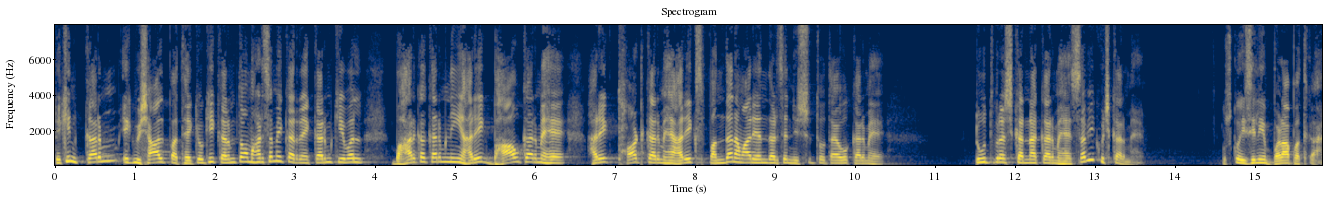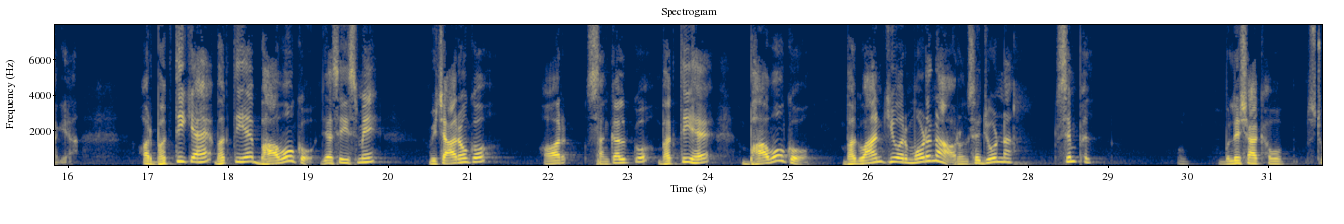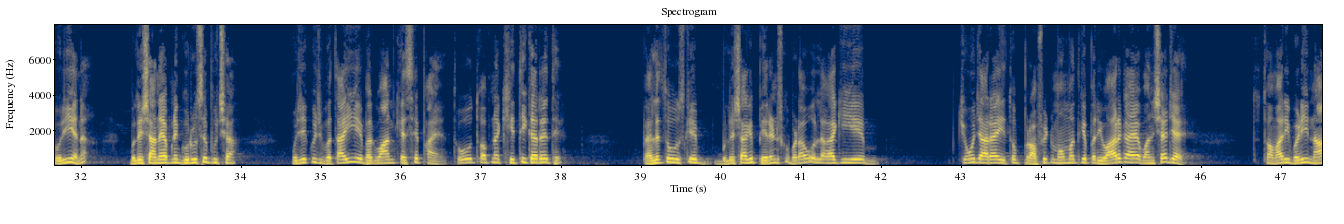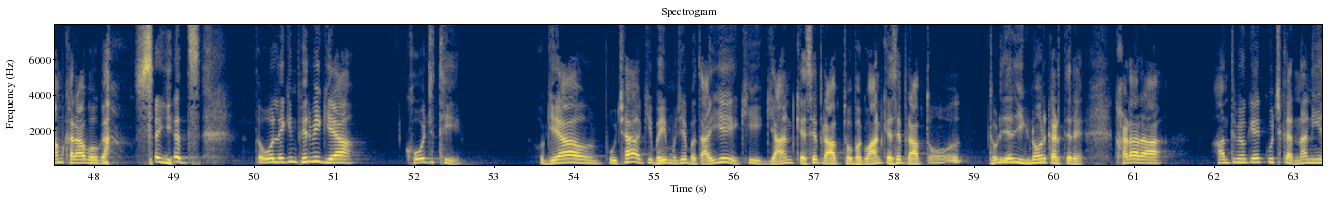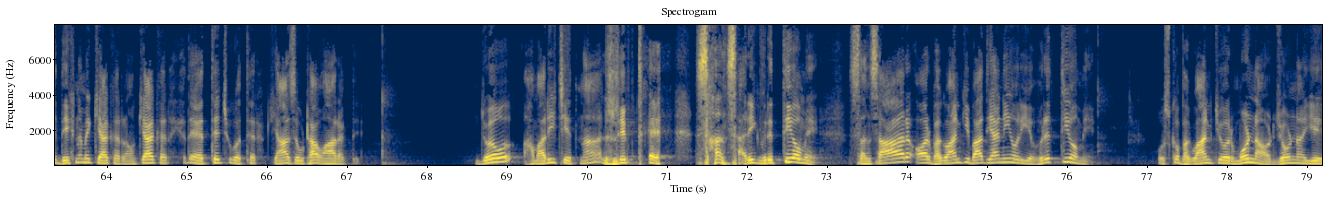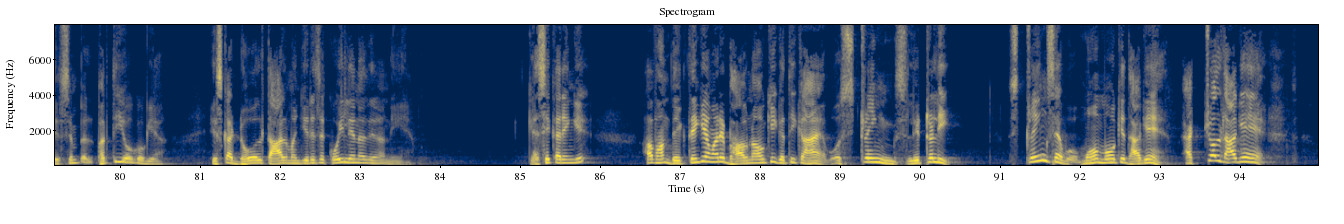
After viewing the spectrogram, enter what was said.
लेकिन कर्म एक विशाल पथ है, क्योंकि कर्म तो हम हर समय कर रहे हैं। कर्म केवल बाहर का कर्म नहीं है, हर एक भाव कर्म है, हर एक थॉट कर्म है, हर एक स्पंदन हमारे अंदर से निश्चित होता है, वो कर्म है। टूथब्रश करना कर्म है, सभी कुछ कर्म है। उसको इसीलिए बड़ा पथ कहा गया। और भक्ति क्या है? भक्ति है भावों को, जैसे इसमें विचारों को और संकल्प को। भक्ति है भावों को, भगवान की ओर मोड़ना और उनसे जोड़ना। सिंपल। बुल्ले शाह का वो स्टोरी है ना? बुल्ले शाह ने अपने गुरु से पूछा, मुझे कुछ बताइए, भगवान कैसे पाए? तो वो तो अपना खेती कर रहे थे। पहले तो उसके बुले शाह के पेरेंट्स को बड़ा वो लगा कि ये क्यों जा रहा है? ये तो प्रॉफिट मोहम्मद के परिवार का है वंशज है। तो, तो हमारी बड़ी नाम खराब होगा सैयद। तो वो लेकिन फिर भी गया खोज थी। वो गया पूछा कि भाई मुझे बताइए कि ज्ञान कैसे प्राप्त हो भगवान कैसे प्राप्त हो। थोड़ी देर इग्नोर करते रहे खड़ा रहा। अंत में ओके कुछ करना नहीं है देखना मैं क्या कर रहा हूँ क्या कर रहे कहते ऐथे चुक अथे रख यहाँ से उठा वहाँ रख दे। जो हमारी चेतना लिप्त है सांसारिक वृत्तियों में, संसार और भगवान की बात यहाँ नहीं हो रही है, वृत्तियों में, उसको भगवान की ओर मोड़ना और जोड़ना, ये सिंपल भक्ति योग हो गया। इसका ढोल, ताल, मंजीरे से कोई लेना देना नहीं है। कैसे करेंगे? अब हम देखते हैं कि हमारे भावनाओं की गति कहाँ है। वो स्ट्रिंग्स लिटरली स्ट्रिंग्स है वो, मोह मोह के धागे हैं एक्चुअल धागे हैं।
